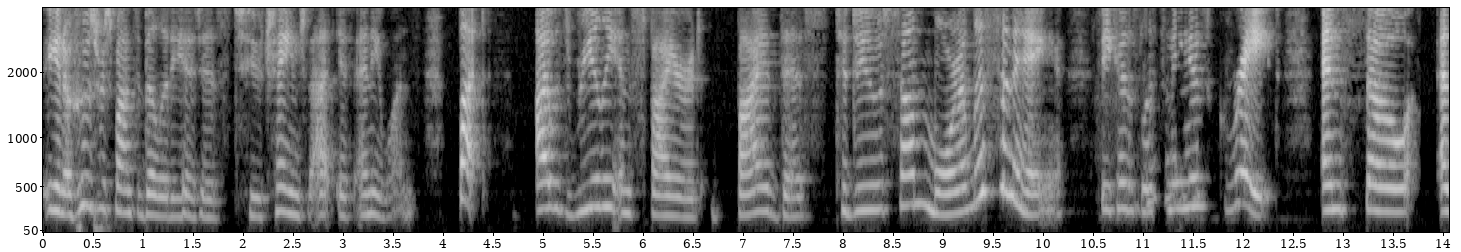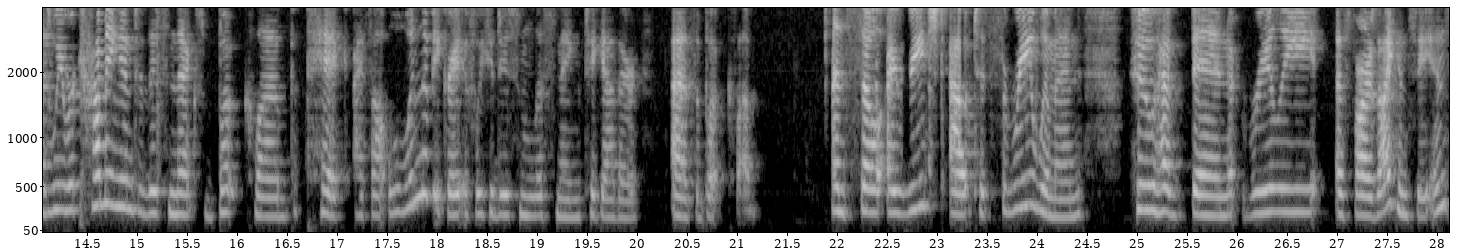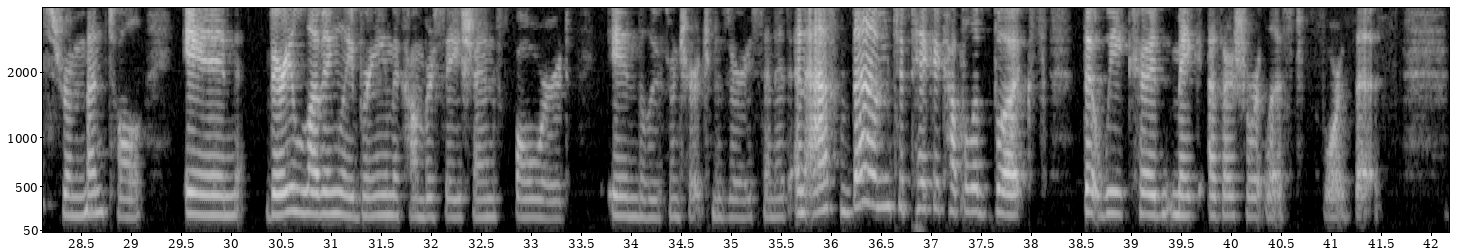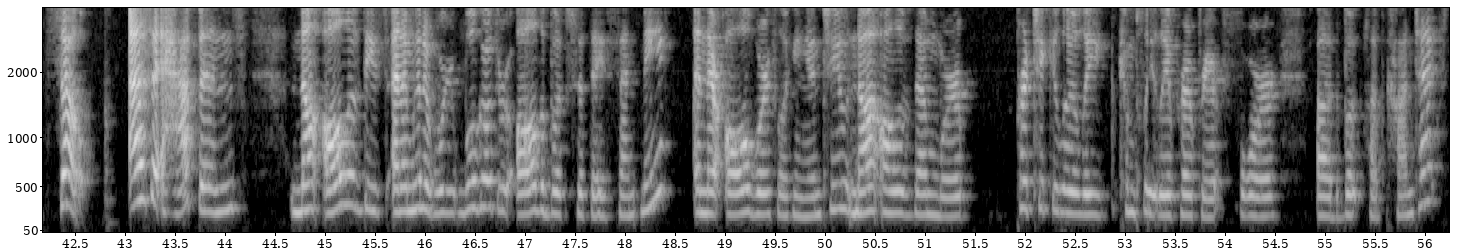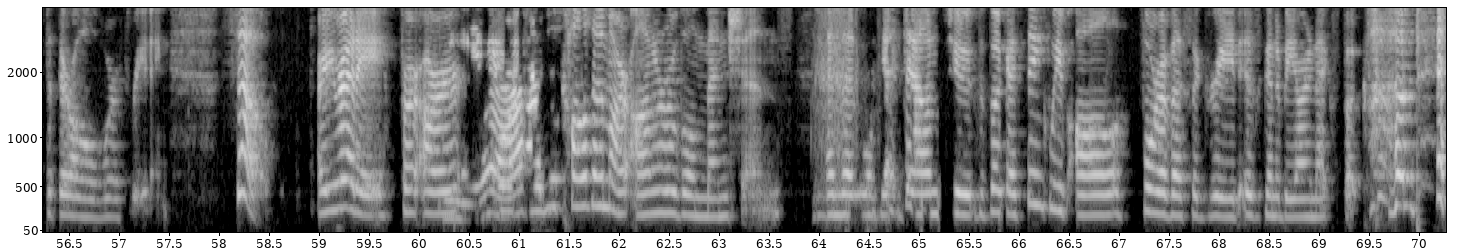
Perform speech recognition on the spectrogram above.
you know whose responsibility it is to change that if anyone's. But I was really inspired by this to do some more listening because listening is great. And so as we were coming into this next book club pick, I thought, well, wouldn't it be great if we could do some listening together as a book club? And so I reached out to three women who have been really, as far as I can see, instrumental in very lovingly bringing the conversation forward in the Lutheran Church Missouri Synod and asked them to pick a couple of books that we could make as our short list for this. So, as it happens, not all of these, and I'm gonna we'll go through all the books that they sent me, and they're all worth looking into. Not all of them were particularly completely appropriate for uh, the book club context, but they're all worth reading. So, are you ready for our? Yeah. Our, we'll call them our honorable mentions and then we'll get down to the book I think we've all four of us agreed is going to be our next book club.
